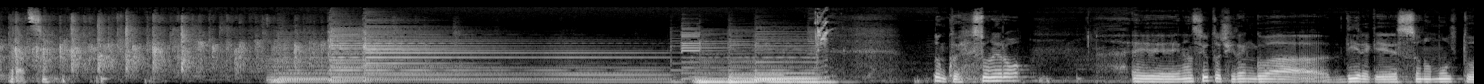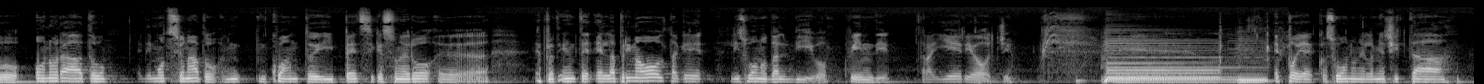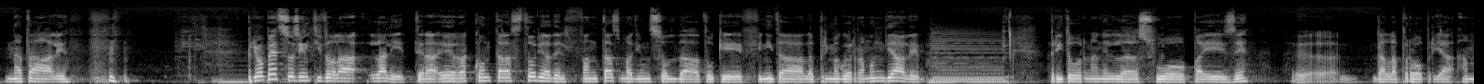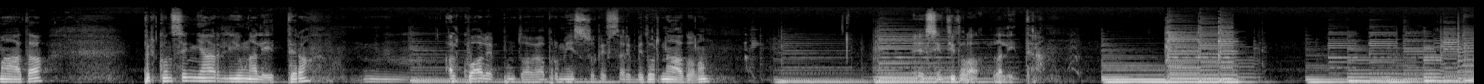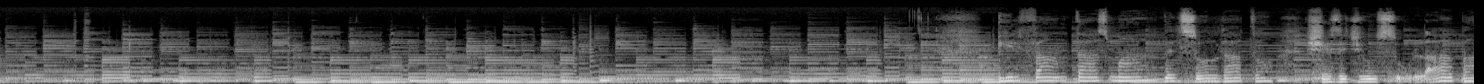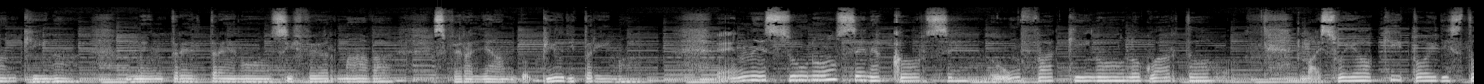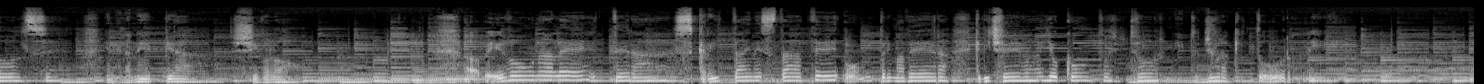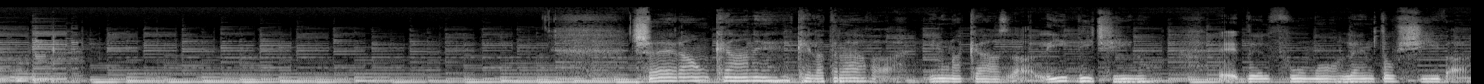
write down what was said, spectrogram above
Grazie. Dunque, suonerò. eh, innanzitutto ci tengo a dire che sono molto onorato ed emozionato in, in quanto i pezzi che suonerò eh, è praticamente è la prima volta che li suono dal vivo, quindi tra ieri e oggi. E poi ecco, suono nella mia città natale. Il primo pezzo si intitola La lettera e racconta la storia del fantasma di un soldato che, finita la prima guerra mondiale, ritorna nel suo paese eh, dalla propria amata per consegnargli una lettera mm, al quale appunto aveva promesso che sarebbe tornato, no? E si intitola La lettera. Il fantasma del soldato scese giù sulla banchina mentre il treno si fermava sferagliando più di prima nessuno se ne accorse, un facchino lo guardò ma i suoi occhi poi distolse e nella nebbia scivolò. Avevo una lettera scritta in estate o in primavera che diceva io conto i giorni, tu giura che torni. C'era un cane che latrava in una casa lì vicino e del fumo lento usciva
